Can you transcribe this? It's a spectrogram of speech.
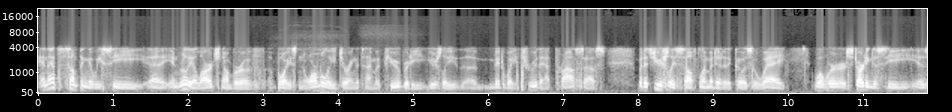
and that's something that we see uh, in really a large number of boys normally during the time of puberty, usually uh, midway through that process, but it's usually self-limited. It goes away. What we're starting to see is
